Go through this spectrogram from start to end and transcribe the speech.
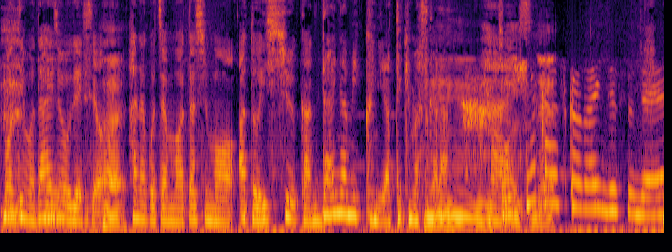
えもうでも大丈夫ですよ。はい、花子ちゃんも私もあと1週間ダイナミックにやってきますから。はい、1週間しかないんですね。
